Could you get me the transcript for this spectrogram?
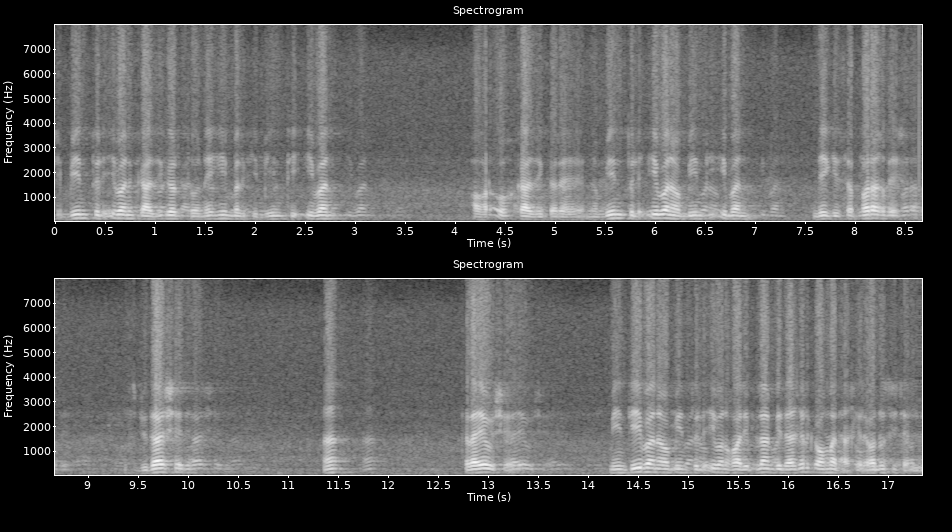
چې بنت الابن کا ذکر تو نه بلکې بنت ابن اور اوخ کا ذکر ہے نو بنت الابن او بنت ابن دې کې څه فرق دی جدا شي ها کله یو شی بنت ابن او بنت الابن خو الف لام به داخل کا عمر داخل او نو څه چلل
